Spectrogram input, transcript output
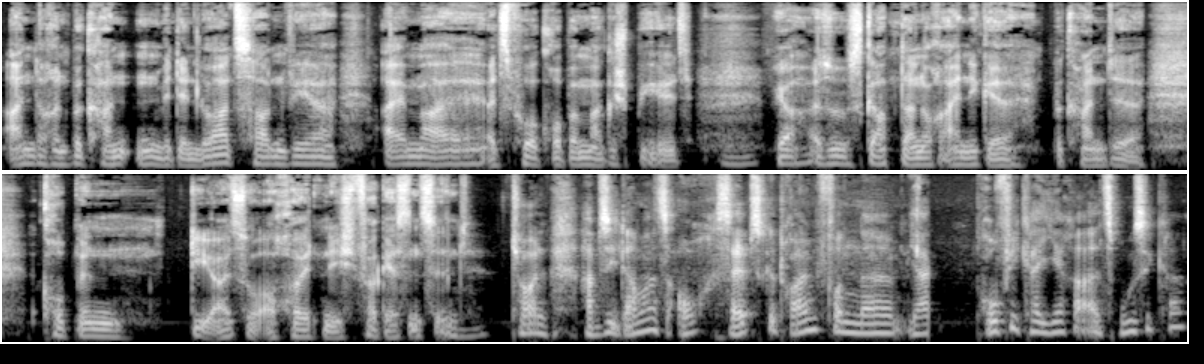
anderen Bekannten, mit den Lords haben wir einmal als Vorgruppe mal gespielt. Mhm. Ja, also es gab da noch einige bekannte Gruppen, die also auch heute nicht vergessen sind. Toll. Haben Sie damals auch selbst geträumt von einer ja, Profikarriere als Musiker?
